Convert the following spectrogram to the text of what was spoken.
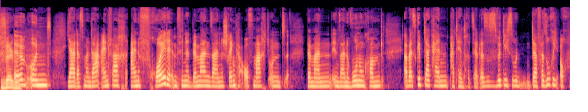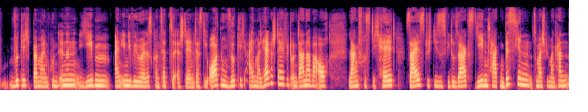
Sehr gut. Ähm, und ja, dass man da einfach eine Freude empfindet, wenn man seine Schränke aufmacht und wenn man in seine Wohnung kommt. Aber es gibt da kein Patentrezept. Also es ist wirklich so, da versuche ich auch wirklich bei meinen KundInnen jedem ein individuelles Konzept zu erstellen, dass die Ordnung wirklich einmal hergestellt wird und dann aber auch langfristig hält, sei es durch dieses, wie du sagst, jeden Tag ein bisschen. Zum Beispiel, man kann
